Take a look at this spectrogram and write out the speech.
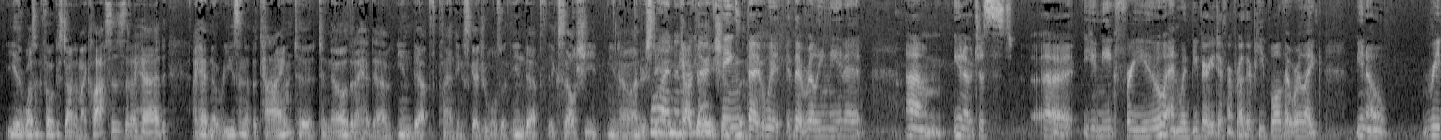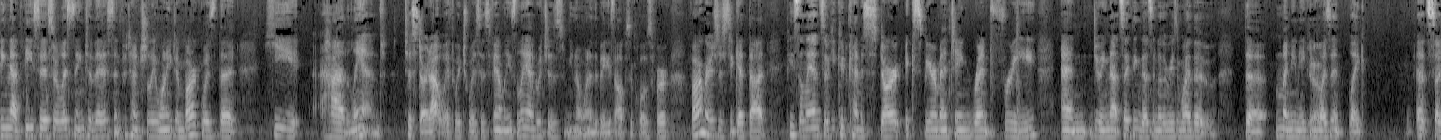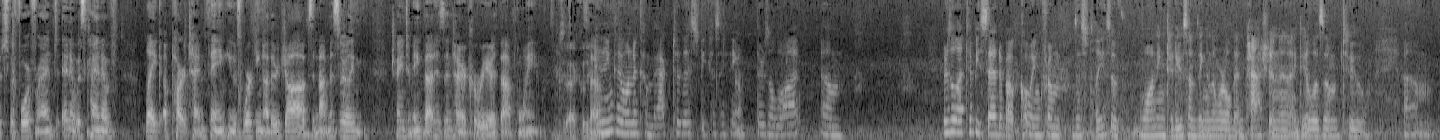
either wasn't focused on in my classes that I had. I had no reason at the time to, to know that I had to have in depth planting schedules with in depth Excel sheet, you know, understanding well, and calculations. Thing and, that w- that really made it, um, you know, just uh, unique for you and would be very different for other people that were like, you know, reading that thesis or listening to this and potentially wanting to embark was that he had land to start out with, which was his family's land, which is, you know, one of the biggest obstacles for farmers just to get that piece of land so he could kind of start experimenting rent free and doing that. So I think that's another reason why the the money making Yeah. wasn't like at such the forefront and it was kind of like a part-time thing. He was working other jobs and not necessarily trying to make that his entire career at that point. exactly. So- I think I want to come back to this because I think Oh. there's a lot. Um, there's a lot to be said about going from this place of wanting to do something in the world and passion and idealism to um,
